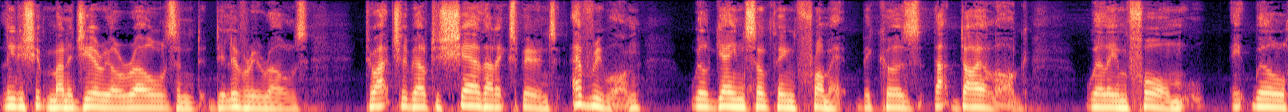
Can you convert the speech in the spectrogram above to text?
leadership managerial roles and delivery roles to actually be able to share that experience, everyone will gain something from it because that dialogue will inform it will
